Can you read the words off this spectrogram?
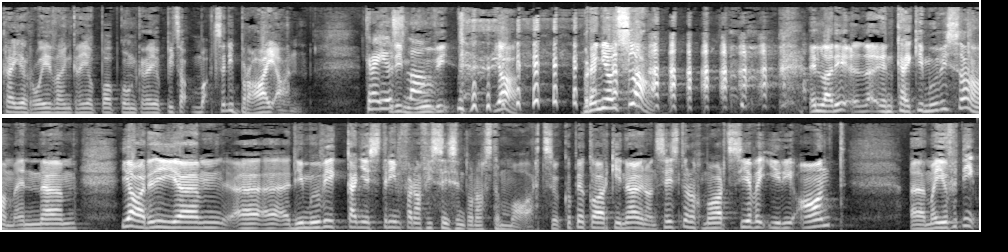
Kry jy rooiwyn, kry jy popcorn, kry jy pizza, sit die braai aan. Kry jou die slang. movie. Ja. Bring jou slang. en laat die en kyk die movie saam en ehm um, ja, die ehm um, uh, uh, die movie kan jy stream vanaf die 26ste Maart. So koop jou kaartjie nou en dan 26 Maart 7 uur die aand. Uh, maar jy hoef dit nie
